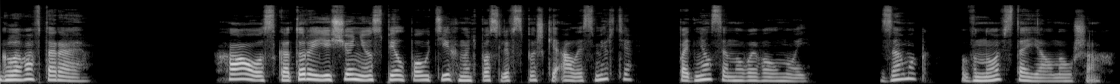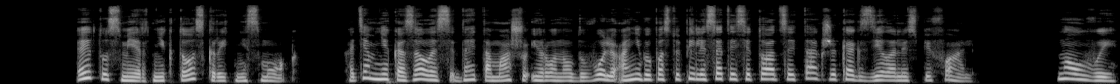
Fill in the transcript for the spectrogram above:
Глава вторая. Хаос, который еще не успел поутихнуть после вспышки алой смерти, поднялся новой волной. Замок вновь стоял на ушах. Эту смерть никто скрыть не смог. Хотя мне казалось, дай Тамашу и Роналду волю, они бы поступили с этой ситуацией так же, как сделали с Пифаль. Но, увы,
